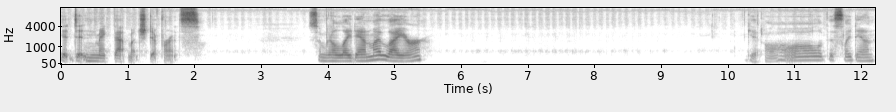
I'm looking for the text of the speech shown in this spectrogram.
it didn't make that much difference. So I'm going to lay down my layer. Get all of this laid down.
